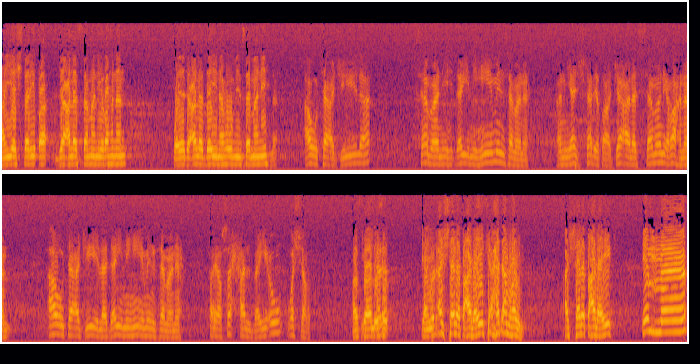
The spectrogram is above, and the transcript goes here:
أن يشترط جعل الثمن رهنا ويجعل دينه من ثمنه. لا. أو تعجيل ثمن دينه من ثمنه. أن يشترط جعل الثمن رهنا. أو تعجيل دينه من ثمنه. فيصح البيع والشرط. الثالث يقول أشترط عليك أحد أمرين. أشترط عليك إما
